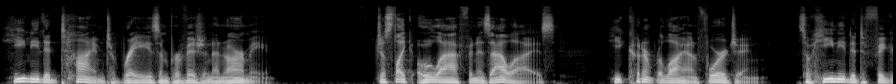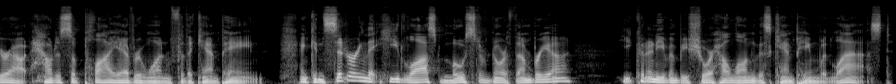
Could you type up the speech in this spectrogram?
he needed time to raise and provision an army. Just like Olaf and his allies, he couldn't rely on foraging, so he needed to figure out how to supply everyone for the campaign. And considering that he'd lost most of Northumbria, he couldn't even be sure how long this campaign would last.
